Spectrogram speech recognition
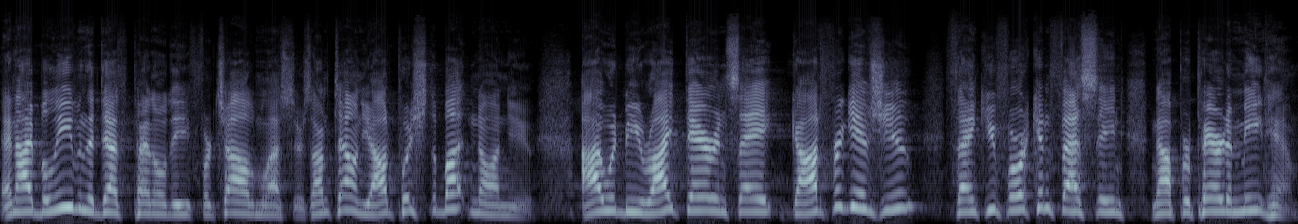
And I believe in the death penalty for child molesters. I'm telling you, I'd push the button on you. I would be right there and say, God forgives you. Thank you for confessing. Now prepare to meet him.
